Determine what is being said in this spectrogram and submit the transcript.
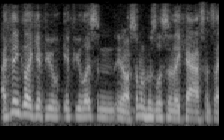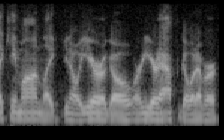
I think like if you if you listen, you know, someone who's listened to the cast since I came on, like you know, a year ago or a year and a half ago, whatever,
